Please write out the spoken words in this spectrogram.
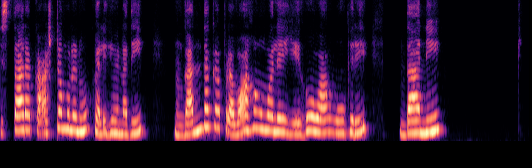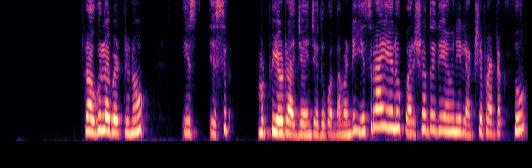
విస్తార కాష్టములను కలిగి ఉన్నది. గంధక ప్రవాహం వలె ఏహోవా ఊపిరి దాన్ని రగులబెట్టును. ఇస్ ఇస్ ముప్పై ఒకటి అధ్యాయం చదువుకుందామండి. ఇస్రాయేలు పరిశుద్ధ దేవుని లక్ష్య పెట్టకు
